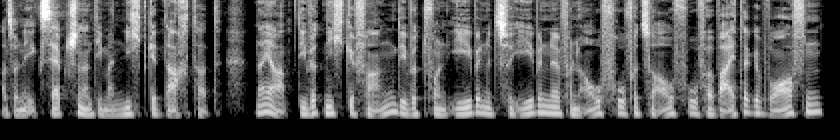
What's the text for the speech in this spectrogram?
also eine Exception, an die man nicht gedacht hat. Naja, die wird nicht gefangen, die wird von Ebene zu Ebene, von Aufrufer zu Aufrufer weitergeworfen.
